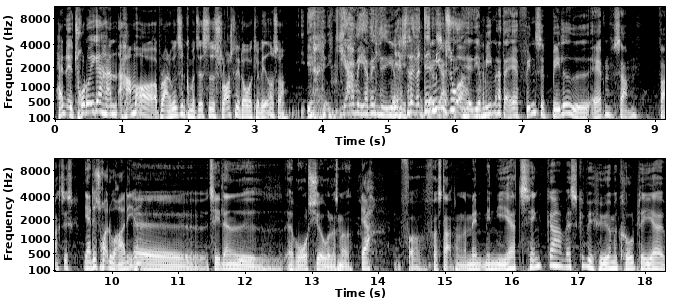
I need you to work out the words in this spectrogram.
Han, øh, tror du ikke, at han, ham og, Brian Wilson kommer til at sidde og slås lidt over klaveret så? Ja, jeg vil, jeg vil, jeg, Ja, så det- det er jeg, min jeg, tur. Jeg, jeg mener, der er, findes et billede af dem sammen, faktisk. Ja, det tror jeg, du har ret i. Ja. Øh, til et eller andet awardshow eller sådan noget. ja. for, for starten. Men, men jeg tænker, hvad skal vi høre med Coldplay? Jeg,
